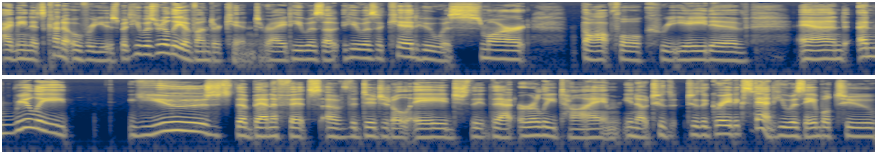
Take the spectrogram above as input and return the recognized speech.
I mean, it's kind of overused, but he was really a wunderkind, right? He was a he was a kid who was smart, thoughtful, creative, and and really used the benefits of the digital age, the, that early time, you know, to to the great extent. He was able to,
